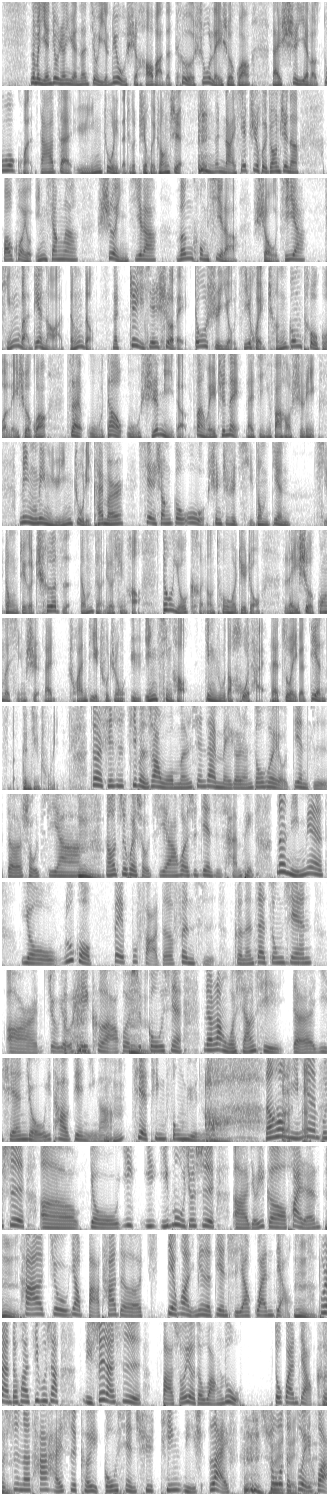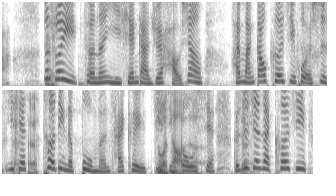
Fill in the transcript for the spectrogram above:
那么研究人员呢，就以六十毫瓦的特殊镭射光来试验了多款搭载语音助理的这个智慧装置。那哪些智慧装置呢？包括有音箱啦、摄影机啦、温控器啦、手机啊、平板电脑啊等等。那这些设备都是有机会成功透过镭射光，在五到五十米的范围之内来进行发号施令，命令语音助理开门、线上购物，甚至是启动电。启动这个车子等等，这个讯号都有可能通过这种镭射光的形式来传递出这种语音信号，进入到后台来做一个电子的跟进处理。对，其实基本上我们现在每个人都会有电子的手机啊，嗯，然后智慧手机啊，或者是电子产品，那里面有如果被不法的分子可能在中间。啊，就有黑客啊，或者是勾线，那让我想起呃以前有一套电影啊，《窃听风云》啊，然后里面不是呃有一一一幕就是啊有一个坏人，嗯，他就要把他的电话里面的电池要关掉，嗯，不然的话，基本上你虽然是把所有的网路都关掉，可是呢，他还是可以勾线去听你 live 说的对话。那所以可能以前感觉好像还蛮高科技，或者是一些 特定的部门才可以进行勾线，可是现在科技。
